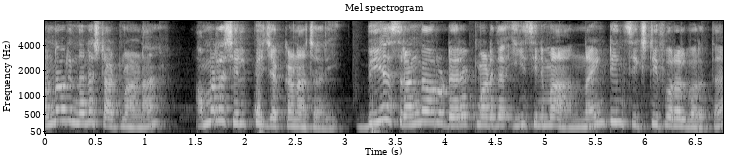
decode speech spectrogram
ಅಣ್ಣವರಿಂದನೇ ಸ್ಟಾರ್ಟ್ ಮಾಡೋಣ. ಅಮರ ಶಿಲ್ಪಿ ಜಕ್ಕಣಾಚಾರಿ. ಬಿ ಎಸ್ ರಂಗ ಅವರು ಡೈರೆಕ್ಟ್ ಮಾಡಿದ ಈ ಸಿನಿಮಾ ನೈನ್ಟೀನ್ ಸಿಕ್ಸ್ಟಿ ಫೋರ್ ಅಲ್ಲಿ ಬರುತ್ತೆ.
